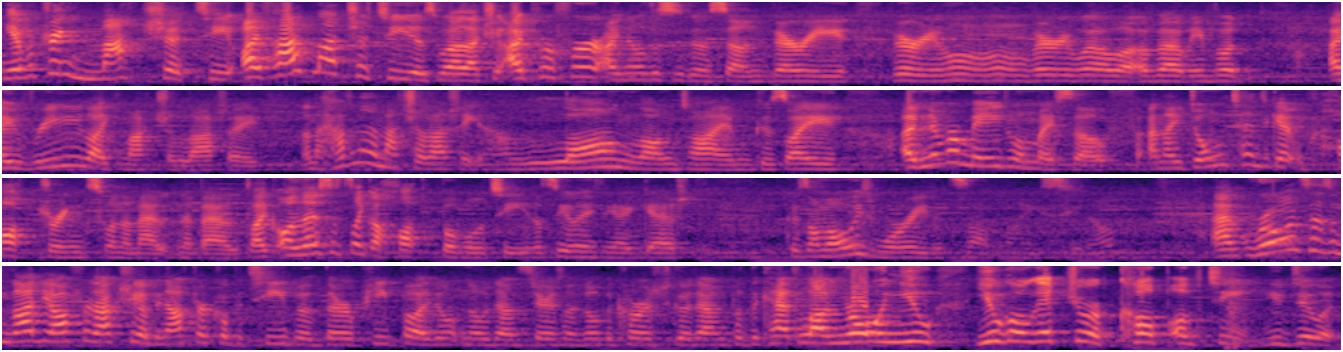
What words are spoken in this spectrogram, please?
You ever drink matcha tea? I've had matcha tea as well, actually. I prefer, I know this is going to sound very, very, oh, very well about me, but I really like matcha latte. And I haven't had a matcha latte in a long, long time because I, I've never made one myself. And I don't tend to get hot drinks when I'm out and about. Like, unless it's like a hot bubble tea, that's the only thing I get. Because I'm always worried it's not nice, you know? Um, Rowan says, I'm glad you offered. Actually, I've been after a cup of tea, but there are people I don't know downstairs and I don't have the courage to go down and put the kettle on. Rowan, you, you go get your cup of tea. You do it.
